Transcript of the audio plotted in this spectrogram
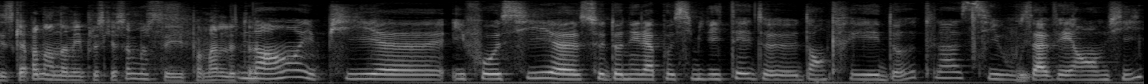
T'es capable d'en nommer plus que ça? Moi, c'est pas mal le temps. Non, et puis euh, il faut aussi euh, se donner la possibilité d'en créer d'autres, là, si vous avez envie.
